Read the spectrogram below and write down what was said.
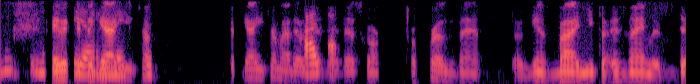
don't you know, Hey, the, the guy you talk, the guy you talking about that, I- that, that's going for president against Biden. You t- his name is D-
